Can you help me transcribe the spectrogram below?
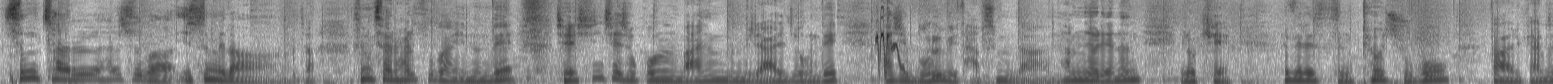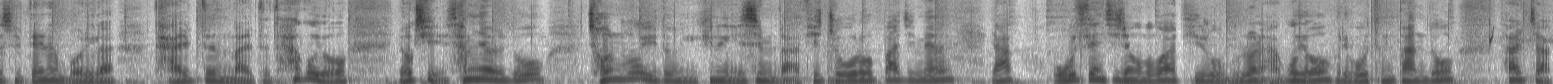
승차를 할 수가 있습니다. 자, 승차를 할 수가 있는데 제 신체 조건은 많은 분들이 알죠. 근데 사실 무릎이 닿습니다. 3열에는 이렇게 헤드레스트를 펴주고 딱 이렇게 앉았을 때는 머리가 닿을 듯말듯 하고요. 역시 3열도 전후 이동 기능이 있습니다. 뒤쪽으로 빠지면 약 5cm 정도가 뒤로 물러나고요. 그리고 등판도 살짝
